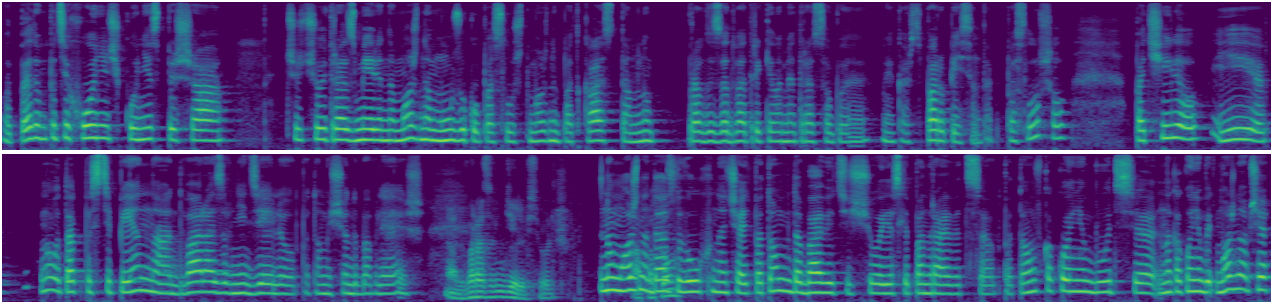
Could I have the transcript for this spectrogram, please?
Вот поэтому потихонечку, не спеша, чуть-чуть размеренно. Можно музыку послушать, можно подкаст там, ну, правда, за 2-3 километра особо, мне кажется, пару песен так послушал, почилил и, ну, вот так постепенно, два раза в неделю, потом еще добавляешь. А, два раза в неделю всего лишь. Ну, можно, А да, с двух начать, потом добавить еще, если понравится, потом в какой-нибудь, э, на какой-нибудь, можно вообще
